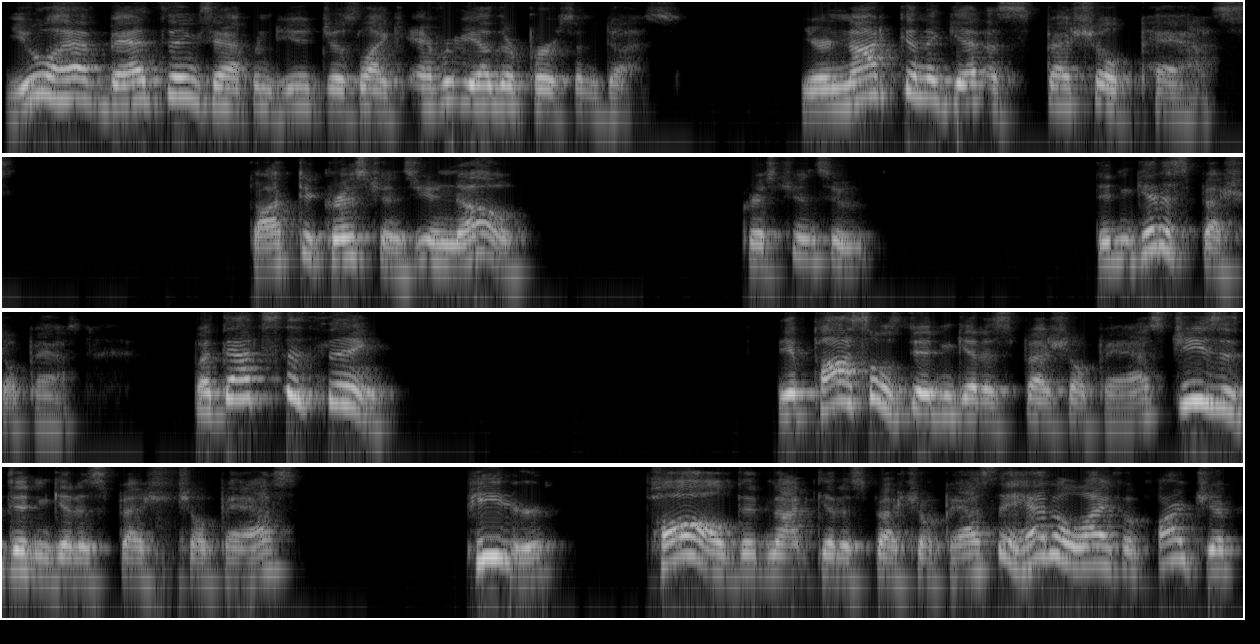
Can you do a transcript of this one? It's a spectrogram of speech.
You will have bad things happen to you just like every other person does. You're not going to get a special pass. Talk to Christians, you know, Christians who didn't get a special pass. But that's the thing. The apostles didn't get a special pass. Jesus didn't get a special pass. Peter Paul did not get a special pass. They had a life of hardship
